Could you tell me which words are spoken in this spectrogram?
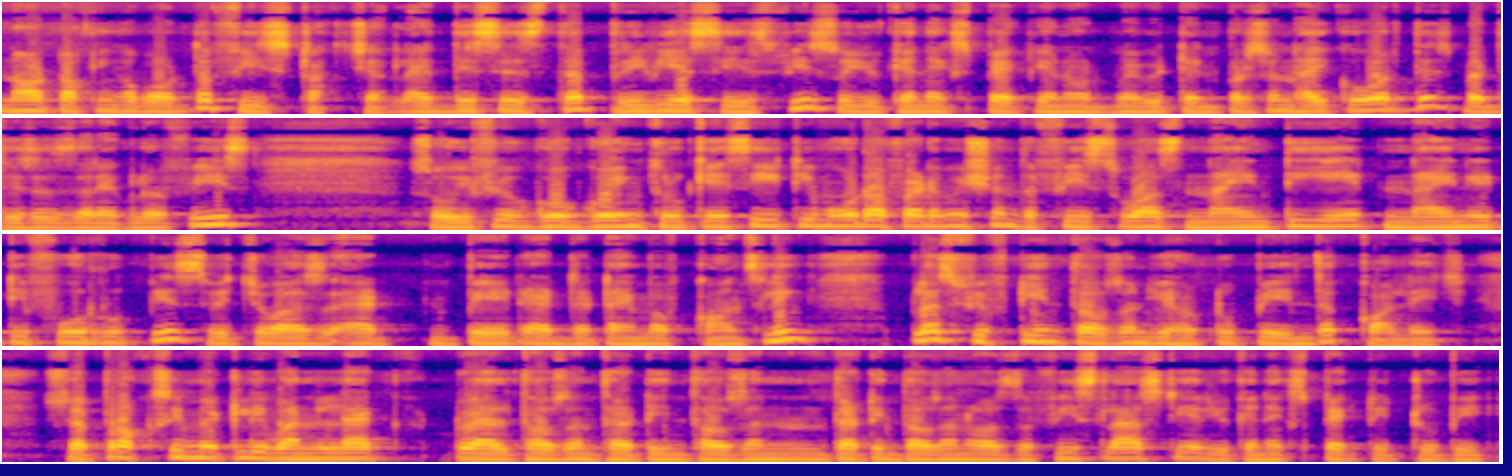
now talking about the fee structure like this is the previous year's fee so you can expect you know maybe 10% hike over this but this is the regular fees so if you go going through KCET mode of admission, the fees was 98 984 rupees, which was at paid at the time of counseling, plus 15,000 you have to pay in the college. So approximately 1 lakh 12,000, 13,000, 13,000 was the fees last year. You can expect it to be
